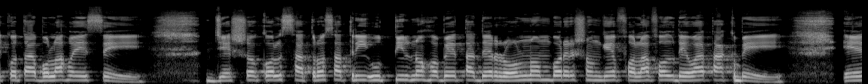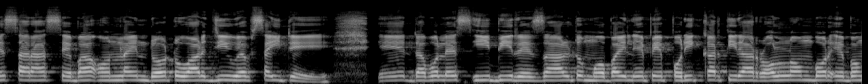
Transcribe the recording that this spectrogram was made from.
একথা বলা হয়েছে। যে সকল ছাত্রছাত্রী উত্তীর্ণ হবে তাদের রোল নম্বরের সঙ্গে ফলাফল দেওয়া থাকবে। এছাড়া সেবা অনলাইন ডট ওআরজি ওয়েবসাইটে A double S E B result, mobile অ্যাপে পরীক্ষার্থীরা রোল নম্বর এবং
